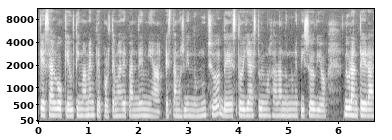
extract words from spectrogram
que es algo que últimamente por tema de pandemia estamos viendo mucho. De esto ya estuvimos hablando en un episodio durante la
